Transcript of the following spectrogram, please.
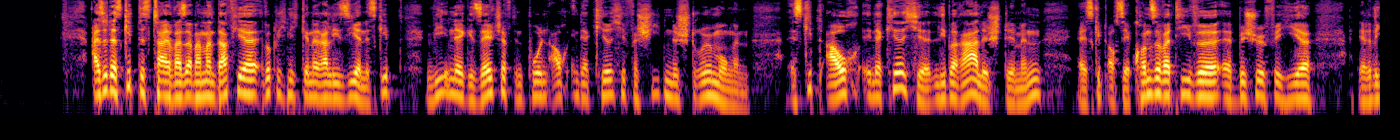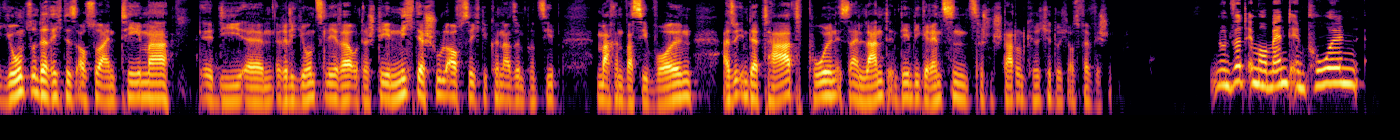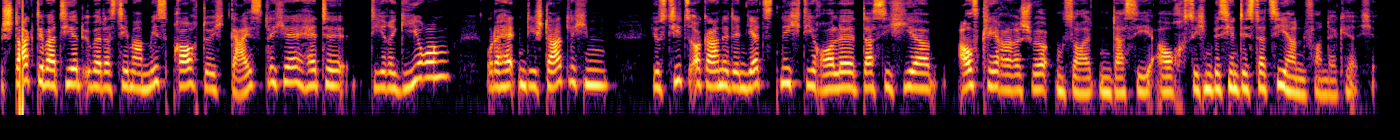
Also das gibt es teilweise, aber man darf hier wirklich nicht generalisieren. Es gibt, wie in der Gesellschaft in Polen, auch in der Kirche verschiedene Strömungen. Es gibt auch in der Kirche liberale Stimmen. Es gibt auch sehr konservative äh, Bischöfe hier. Der Religionsunterricht ist auch so ein Thema. Äh, die äh, Religionslehrer unterstehen nicht der Schulaufsicht. Die können also im Prinzip machen, was sie wollen. Also in der Tat, Polen ist ein Land, in dem die Grenzen zwischen Staat und Kirche durchaus verwischen. Nun wird im Moment in Polen stark debattiert über das Thema Missbrauch durch Geistliche. Hätte die Regierung oder hätten die staatlichen Justizorgane denn jetzt nicht die Rolle, dass sie hier aufklärerisch wirken sollten, dass sie auch sich ein bisschen distanzieren von der Kirche?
